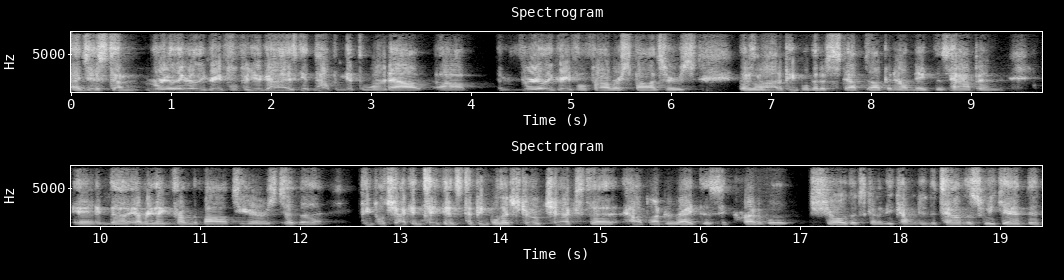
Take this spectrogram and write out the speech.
I just I'm really really grateful for you guys getting helping get the word out. Uh, I'm really grateful for all of our sponsors. There's a lot of people that have stepped up and helped make this happen, and uh, everything from the volunteers to the people checking tickets to people that stroke checks to help underwrite this incredible show that's going to be coming into town this weekend. And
